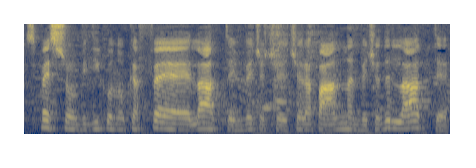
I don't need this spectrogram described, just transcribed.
spesso vi dicono caffè e latte, invece c'è, c'è la panna invece del latte.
